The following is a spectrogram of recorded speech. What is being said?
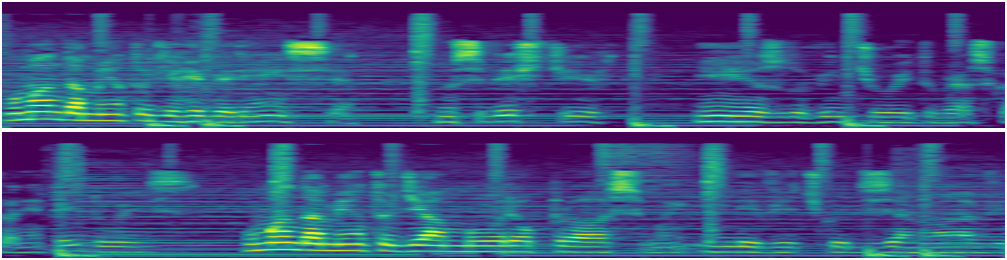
o mandamento de reverência no se vestir, em Êxodo 28, verso 42, o mandamento de amor ao próximo, em Levítico 19,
